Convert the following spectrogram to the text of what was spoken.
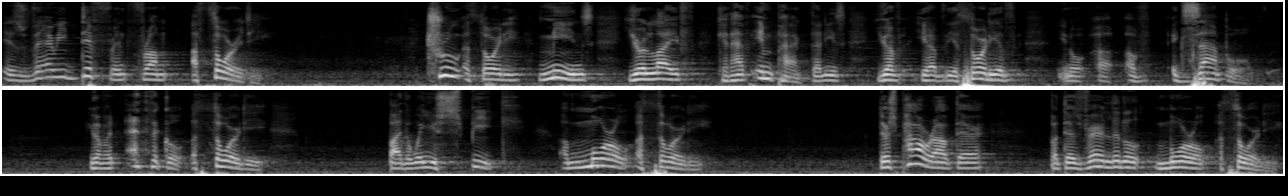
is very different from authority. True authority means your life can have impact. That is, you have, you have the authority of, you know, uh, of example. You have an ethical authority by the way you speak, a moral authority. There's power out there, but there's very little moral authority.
